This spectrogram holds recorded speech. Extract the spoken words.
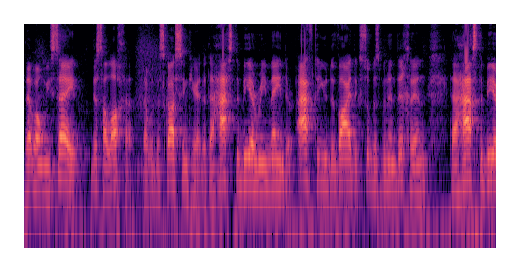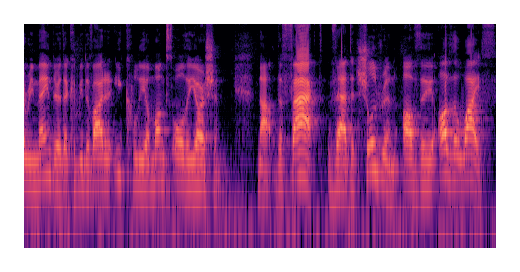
that when we say this halacha that we're discussing here, that there has to be a remainder. After you divide the ksubas bin dichrin, there has to be a remainder that could be divided equally amongst all the yarshim. Now, the fact that the children of the other wife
